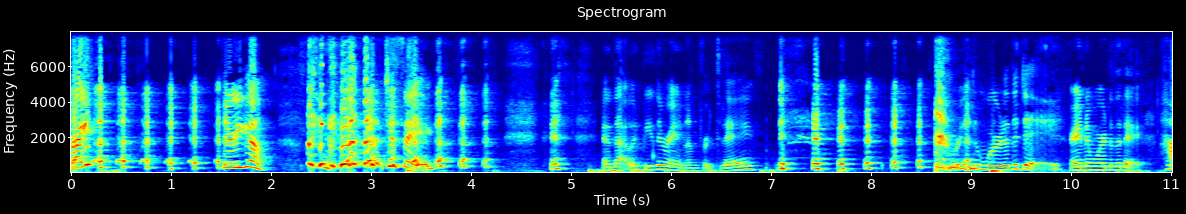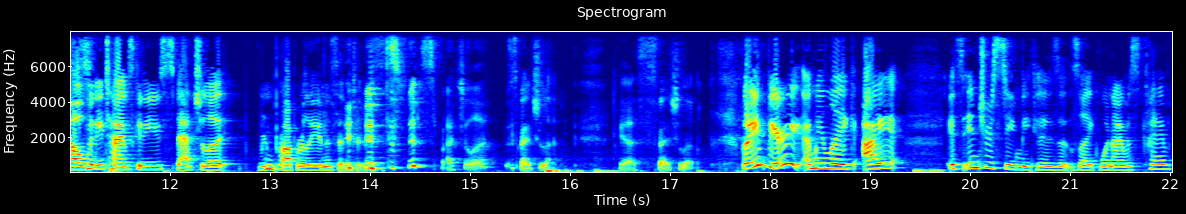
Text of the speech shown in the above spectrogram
right? there you go. Just saying. and that would be the random for today. Random word of the day. random word of the day. How many times can you use spatula improperly in a sentence? Spatula. spatula. Yes. Spatula. But I'm very, I mean, like, I, it's interesting because it's like when I was kind of,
